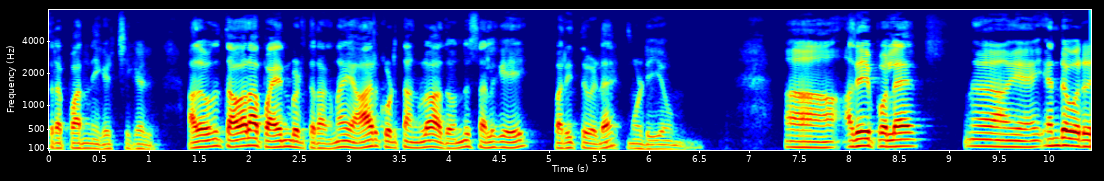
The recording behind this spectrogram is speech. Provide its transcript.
சிறப்பான நிகழ்ச்சிகள். அதை வந்து தவறாக பயன்படுத்துகிறாங்கன்னா யார் கொடுத்தாங்களோ அதை வந்து சலுகையை பறித்து விட முடியும். அதே போல் எந்த ஒரு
